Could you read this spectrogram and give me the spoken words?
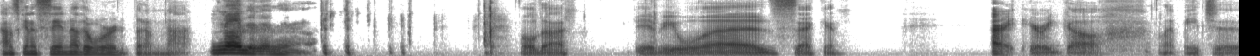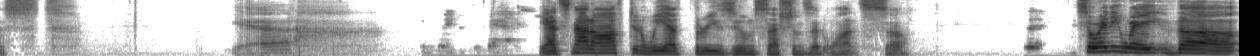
I was gonna say another word, but I'm not. No, no, no, no. Hold on. Give me one second. All right, here we go. Let me just. Yeah. Yeah, it's not often we have three Zoom sessions at once, so. So anyway, the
